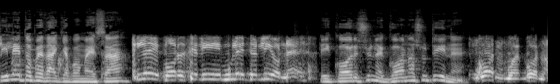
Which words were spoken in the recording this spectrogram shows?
Τι λέει το παιδάκι από μέσα; Τι λέει, μπορεί, θέλει, μου λέει τελείωνε. Η κόρη σου είναι εγγόνα σου, τι είναι; Εγγόνα μου, εγγόνα.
